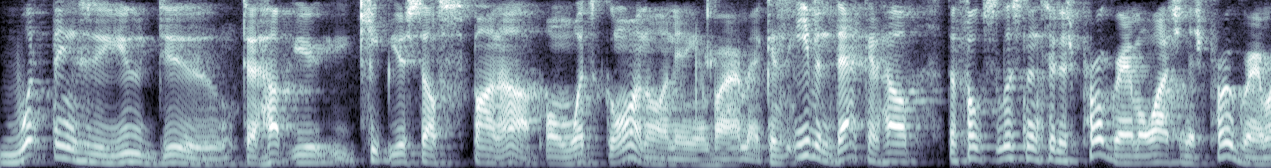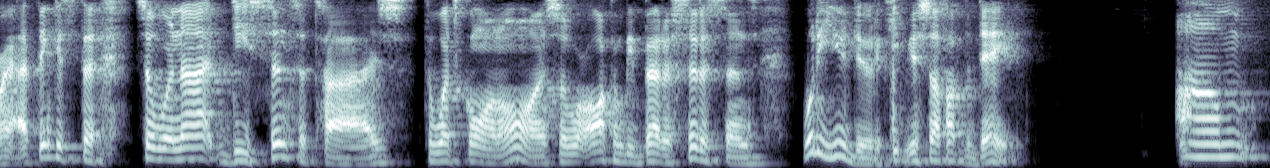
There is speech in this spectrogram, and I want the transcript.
What things do you do to help you keep yourself spun up on what's going on in the environment? Because even that could help the folks listening to this program or watching this program, right? I think it's the so we're not desensitized to what's going on, so we're all can be better citizens. What do you do to keep yourself up to date? Um,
